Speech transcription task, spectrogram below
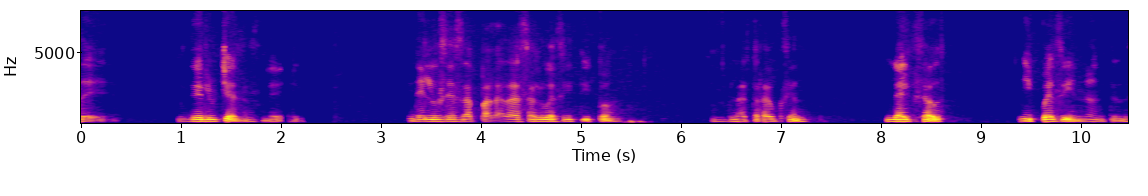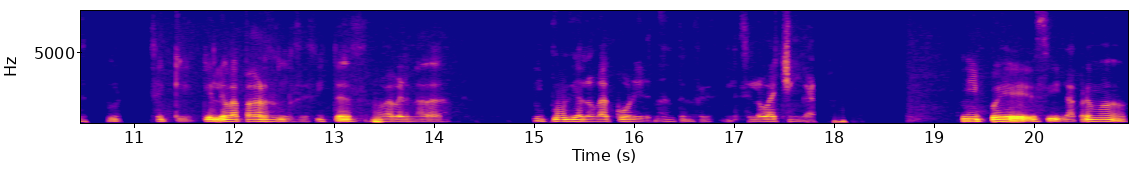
de, de luchas de, de luces apagadas, algo así tipo la traducción, lights out. Y pues sí, ¿no? Entonces que, le va a apagar sus lucecitas, no va a haber nada. Y pues ya lo va a cubrir, ¿no? Entonces se lo va a chingar. Y pues sí, la promo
